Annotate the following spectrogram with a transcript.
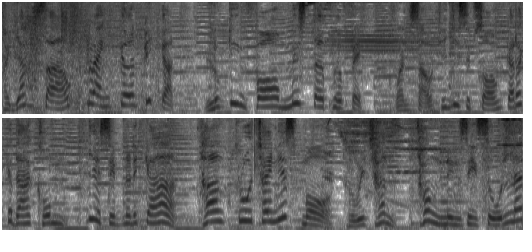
พยักสาวแกร่งเกินพิกัด Looking for Mr. Perfect วันเสาร์ที่ 22 กรกฎาคม 20 นาฬิกา ทาง True Chinese Mall t v i s i o n ช่อง 140 และ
